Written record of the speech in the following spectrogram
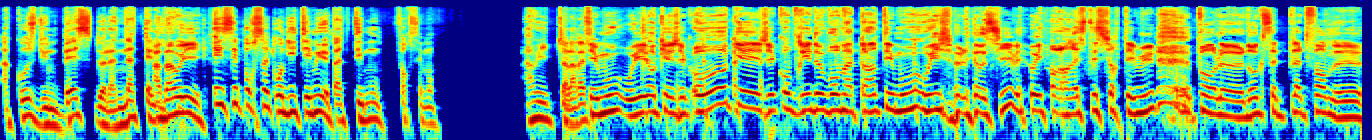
À cause d'une baisse de la natalité. Ah bah oui Et c'est pour ça qu'on dit Tému et pas Témou, forcément. Ah oui, T'as la ref Temu, oui, ok, j'ai ok, j'ai compris de bon matin, Temu, oui, je l'ai aussi, mais oui, on va rester sur Temu pour le donc cette plateforme euh,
